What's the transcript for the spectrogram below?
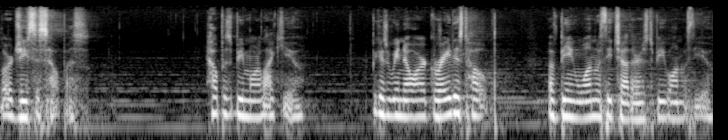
Lord Jesus, help us. Help us be more like you because we know our greatest hope of being one with each other is to be one with you.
